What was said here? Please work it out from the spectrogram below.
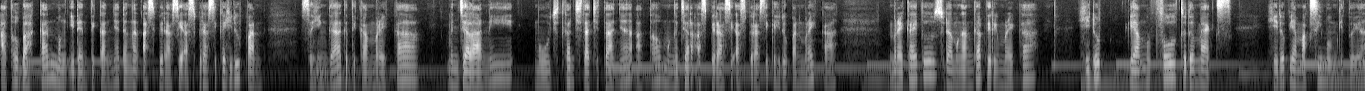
atau bahkan mengidentikannya dengan aspirasi-aspirasi kehidupan, sehingga ketika mereka menjalani mewujudkan cita-citanya atau mengejar aspirasi-aspirasi kehidupan mereka, mereka itu sudah menganggap diri mereka hidup yang full to the max, hidup yang maksimum gitu ya.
